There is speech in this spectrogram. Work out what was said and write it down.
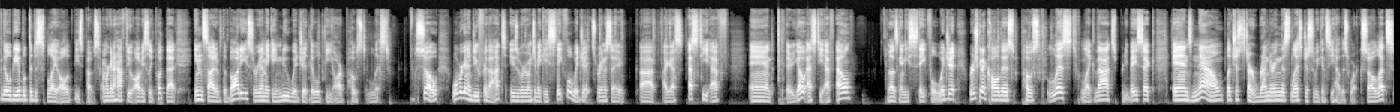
that will be able to display all of these posts. And we're going to have to obviously put that inside of the body. So we're going to make a new widget that will be our post list. So what we're going to do for that is we're going to make a stateful widget. So we're going to say, uh, I guess, STF, and there you go, STFL. That's going to be stateful widget. We're just going to call this post list like that, pretty basic. And now let's just start rendering this list just so we can see how this works. So let's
